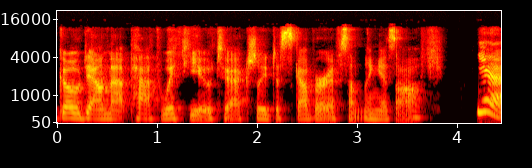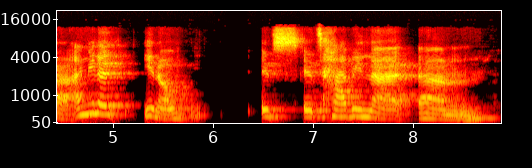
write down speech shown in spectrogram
go down that path with you to actually discover if something is off. Yeah, I mean, it. You know, it's it's having that um,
